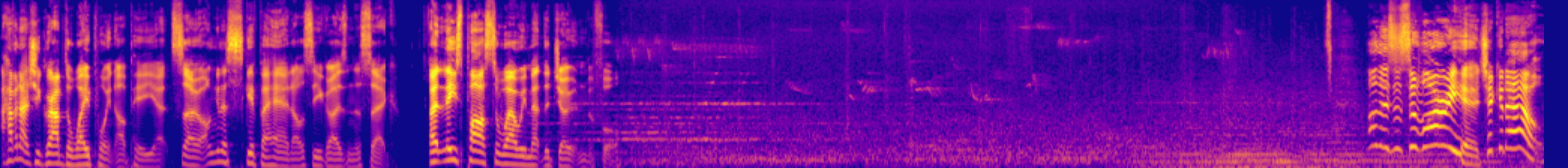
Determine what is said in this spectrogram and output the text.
haven't actually grabbed a waypoint up here yet. So, I'm going to skip ahead. I'll see you guys in a sec. At least past to where we met the Jotun before. Oh, there's a Sylvari here. Check it out.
